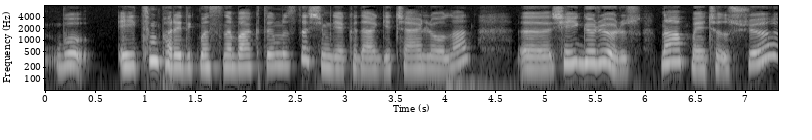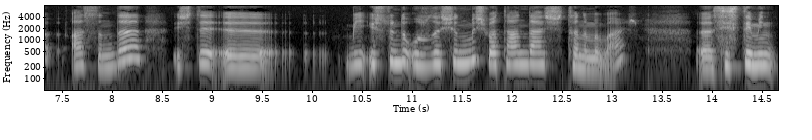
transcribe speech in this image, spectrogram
bu eğitim paradigmasına baktığımızda şimdiye kadar geçerli olan e, şeyi görüyoruz. Ne yapmaya çalışıyor? Aslında işte e, bir üstünde uzlaşılmış vatandaş tanımı var e, sistemin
